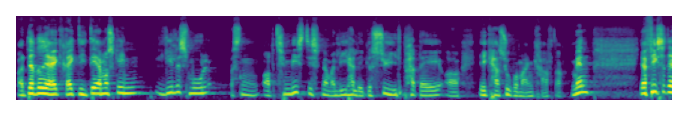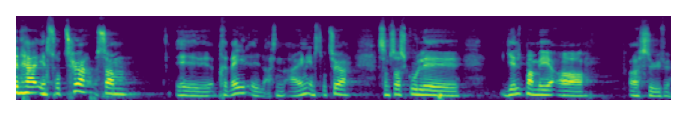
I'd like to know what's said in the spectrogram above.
Og det ved jeg ikke rigtigt. Det er måske en lille smule sådan optimistisk, når man lige har ligget syg i et par dage og ikke har super mange kræfter. Men jeg fik så den her instruktør, som øh, privat, eller sådan egen instruktør, som så skulle øh, hjælpe mig med at, at surfe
